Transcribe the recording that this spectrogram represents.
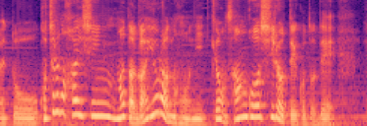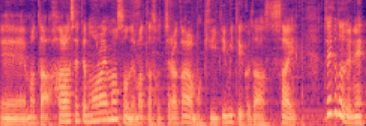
えっと、こちらの配信、また概要欄の方に今日の参考資料ということで、えーまた貼らせてもらいますので、またそちらからも聞いてみてください。ということでね、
